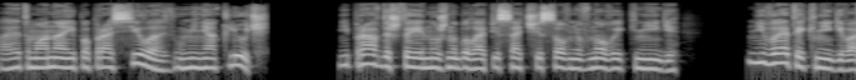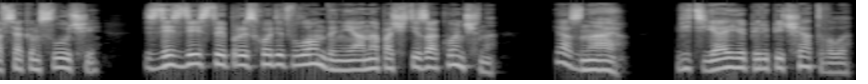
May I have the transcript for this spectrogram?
поэтому она и попросила у меня ключ. Неправда, что ей нужно было описать часовню в новой книге. Не в этой книге, во всяком случае. Здесь действие происходит в Лондоне, и она почти закончена. Я знаю, ведь я ее перепечатывала.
